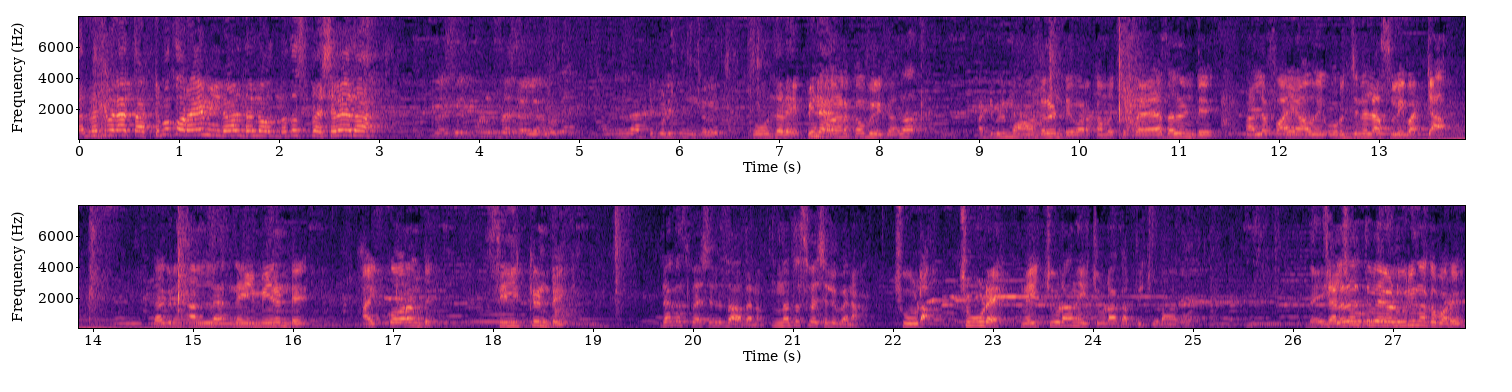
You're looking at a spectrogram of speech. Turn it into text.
അല്ല ഇവരെ തട്ടുമ്പോ കൊറേ മീനുകളുണ്ടല്ലോ. ഇന്നത്തെ സ്പെഷ്യൽ ഏതാ? അടിപൊളി കൂന്തൾ. പിന്നെ? വറക്കാൻ ഉപയോഗിക്കാം. അടിപൊളി മാന്തലുണ്ട് വറക്കാൻ പറ്റും. പേതലുണ്ട് നല്ല ഫയാവ് ഒറിജിനൽ അസ്ലി വറ്റ. ഇതൊക്കെ നല്ല നെയ്മീനുണ്ട്. ഐക്കോറുണ്ട്. സിൽക്ക് ഉണ്ട് ഇതൊക്കെ സ്പെഷ്യൽ സാധനം. ഇന്നത്തെ സ്പെഷ്യൽ ഇവനാ. ചൂട. ചൂടെ? നെയ്ച്ചൂട നെയ്ച്ചൂട കത്തിച്ചൂട എന്നൊക്കെ പറയും. ചില സ്ഥലത്ത് വേളൂരി എന്നൊക്കെ പറയും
